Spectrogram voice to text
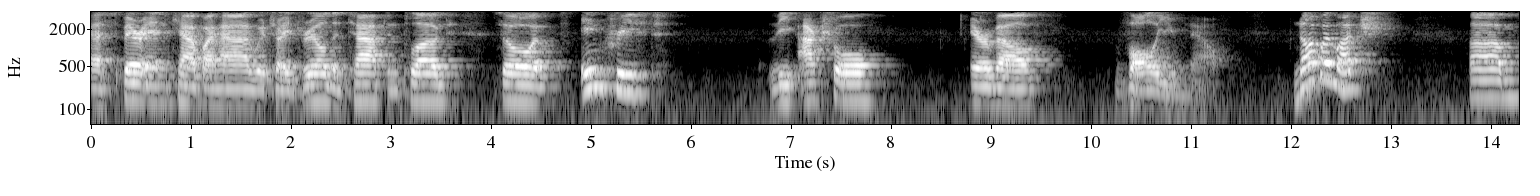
uh, spare end cap I had, which I drilled and tapped and plugged. So I've increased the actual air valve volume now. Not by much, um,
